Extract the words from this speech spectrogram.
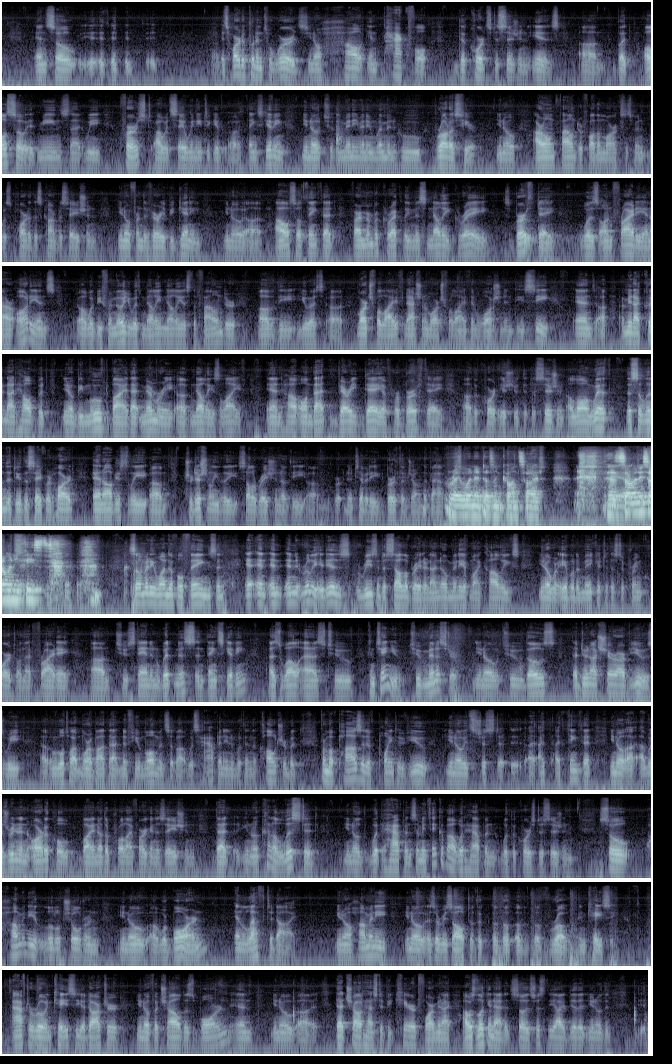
And so it, it, it, it, it's hard to put into words, you know, how impactful the court's decision is. Um, but also it means that we first, I would say, we need to give uh, thanksgiving, you know, to the many men and women who brought us here. You know, our own founder, Father Marx, has been was part of this conversation, you know, from the very beginning. You know, uh, I also think that if I remember correctly, Miss Nellie Gray's birthday was on Friday, and our audience uh, would be familiar with Nellie. Nellie is the founder of the U.S. Uh, March for Life, National March for Life in Washington D.C. And uh, I mean, I could not help but you know be moved by that memory of Nellie's life and how on that very day of her birthday, uh, the court issued the decision, along with the solemnity of the Sacred Heart, and obviously um, traditionally the celebration of the um, nativity birth of John the Baptist. Right so, when it doesn't coincide. There's yeah, so many so many feasts. so many wonderful things and, and and and it really it is reason to celebrate and I know many of my colleagues you know were able to make it to the Supreme Court on that Friday um, to stand in witness and thanksgiving as well as to continue to minister you know to those that do not share our views we uh, and we'll talk more about that in a few moments about what's happening within the culture. But from a positive point of view, you know, it's just, uh, I, I think that, you know, I, I was reading an article by another pro life organization that, you know, kind of listed you know, what happens. I mean, think about what happened with the court's decision. So, how many little children, you know, uh, were born and left to die? You know, how many, you know, as a result of the of, the, of, of Roe and Casey? After Roe and Casey, a doctor, you know, if a child is born and you know, uh, that child has to be cared for. I mean, I, I was looking at it, so it's just the idea that, you know, the,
